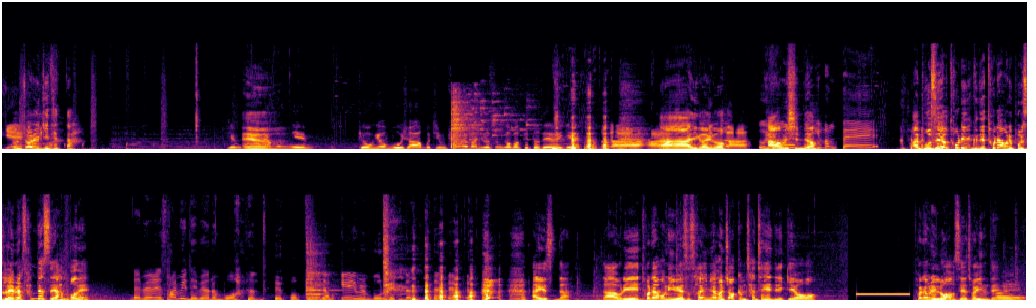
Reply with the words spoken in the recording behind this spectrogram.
이게. 좀 쫄깃했다. 지금. 사모님 겨우겨우 모셔갖고 지금 총알받이로 쓴 거밖에 더 돼요 이게? 아, 아, 이거, 이거. 다음 신병. 아 보세요 토리 근데 토랴몽이 벌써 레벨 3 됐어요 한 번에. 레벨이 3이 되면은 뭐 하는데요? 그냥 게임을 모르겠는데. 알겠습니다. 자 우리 토랴몽님 위해서 설명을 조금 찬찬히 해드릴게요. 토리아몬 일로 와보세요. 저희 있는데 네.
